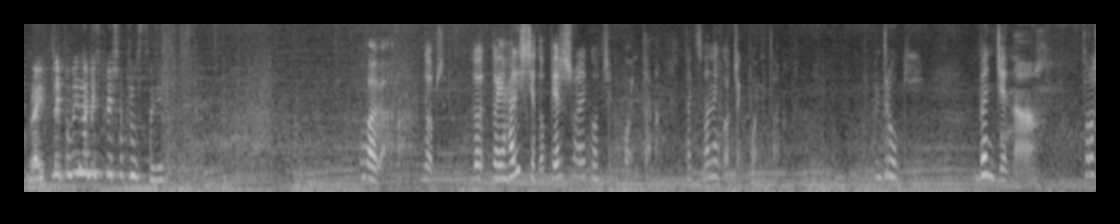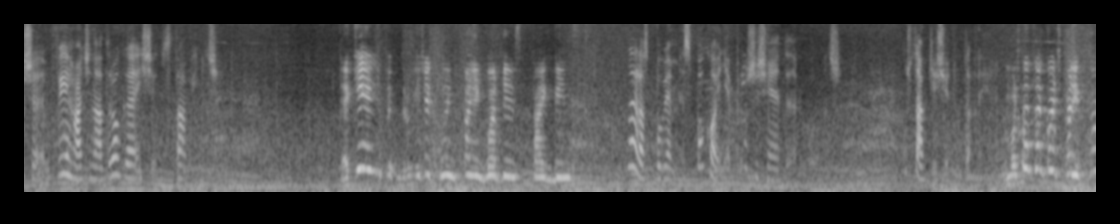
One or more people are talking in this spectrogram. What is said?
Dobra, i tutaj powinna być pierwsza prosta. Uwaga, dobrze. Do, dojechaliście do pierwszego checkpointa, tak zwanego checkpointa. Drugi będzie na... Proszę wyjechać na drogę i się ustawić. Jaki drugi checkpoint, panie Guardian Spike Games? Zaraz powiemy, spokojnie, proszę się nie denerwować. Ustawcie się tutaj. A można tankować paliwko?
